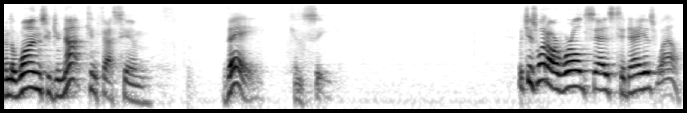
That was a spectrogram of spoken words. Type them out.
And the ones who do not confess him, they can see. which is what our world says today as well.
